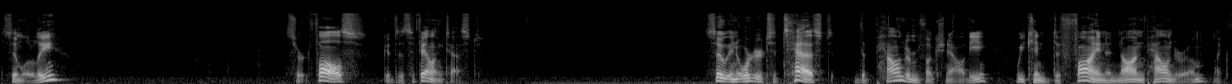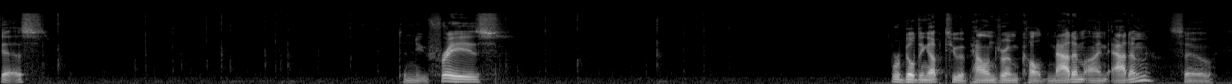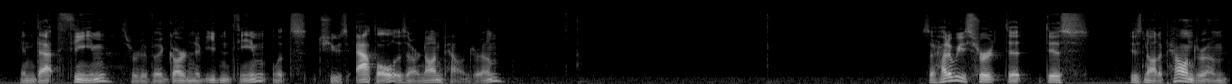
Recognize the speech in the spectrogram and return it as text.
Similarly, assert false gives us a failing test. So in order to test the palindrome functionality, we can define a non-palindrome like this. The new phrase. We're building up to a palindrome called Madam, I'm Adam. So in that theme, sort of a Garden of Eden theme, let's choose apple as our non-palindrome. So how do we assert that this is not a palindrome?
